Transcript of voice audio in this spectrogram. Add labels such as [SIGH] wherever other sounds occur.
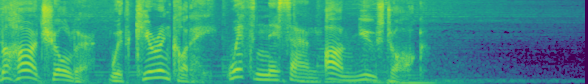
The Hard Shoulder with Kieran Cuddihy with Nissan on Newstalk.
